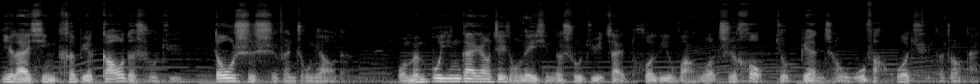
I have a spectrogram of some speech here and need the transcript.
依赖性特别高的数据。都是十分重要的，我们不应该让这种类型的数据在脱离网络之后就变成无法获取的状态。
